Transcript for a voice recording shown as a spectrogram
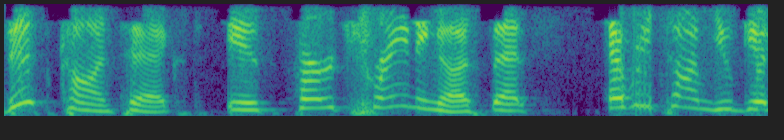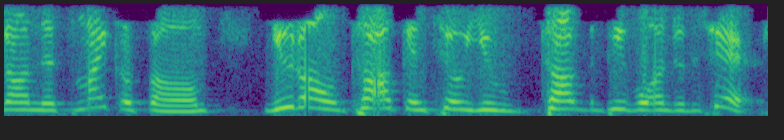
This context is her training us that every time you get on this microphone, you don't talk until you talk to people under the chairs.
